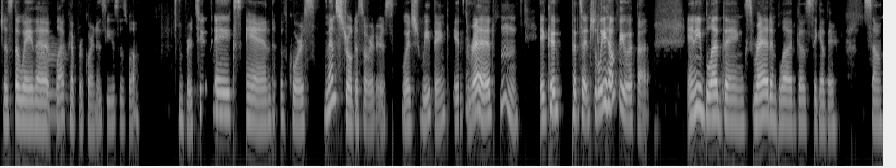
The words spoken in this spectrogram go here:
just the way that mm. black peppercorn is used as well. And for mm. toothaches mm. and, of course, menstrual disorders, which we think it's mm. red. Hmm, it could potentially help you with that. Any blood things, red and blood goes together. So,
